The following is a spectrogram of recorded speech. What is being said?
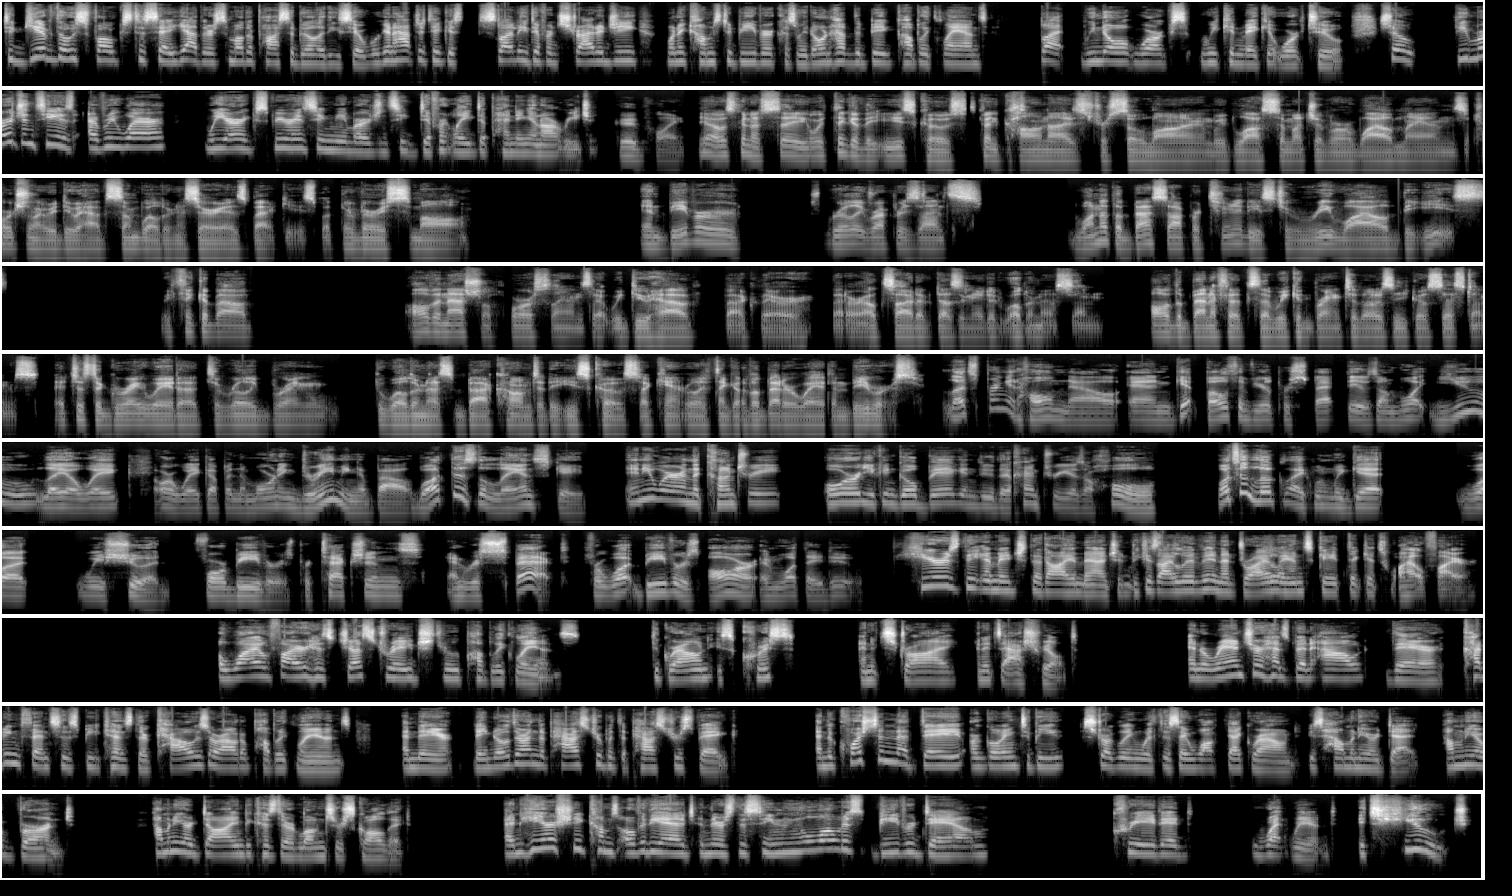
to give those folks to say, yeah, there's some other possibilities here. We're going to have to take a slightly different strategy when it comes to beaver because we don't have the big public lands, but we know it works. We can make it work too. So the emergency is everywhere we are experiencing the emergency differently depending on our region. Good point. Yeah, I was going to say, we think of the East Coast, it's been colonized for so long and we've lost so much of our wildlands. Fortunately, we do have some wilderness areas back east, but they're very small. And beaver really represents one of the best opportunities to rewild the East. We think about all the national forest lands that we do have back there that are outside of designated wilderness. And all the benefits that we can bring to those ecosystems. It's just a great way to, to really bring the wilderness back home to the East Coast. I can't really think of a better way than beavers. Let's bring it home now and get both of your perspectives on what you lay awake or wake up in the morning dreaming about. What does the landscape anywhere in the country, or you can go big and do the country as a whole, what's it look like when we get what we should for beavers, protections, and respect for what beavers are and what they do. Here's the image that I imagine because I live in a dry landscape that gets wildfire. A wildfire has just raged through public lands. The ground is crisp and it's dry and it's ash filled. And a rancher has been out there cutting fences because their cows are out of public lands and they are, they know they're in the pasture, but the pasture's big. And the question that they are going to be struggling with as they walk that ground is how many are dead? How many are burned? How many are dying because their lungs are scalded? And he or she comes over the edge and there's this enormous beaver dam created wetland. It's huge.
